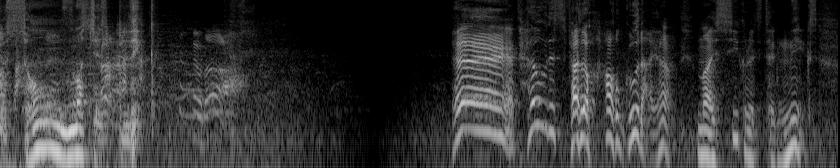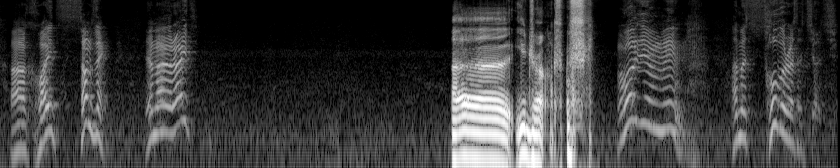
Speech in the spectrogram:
you so much as blink. Hey, tell this fellow how good I am. My secret techniques are quite something. Am I right? Uh, you drunk. What do you mean? I'm as sober as a judge.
